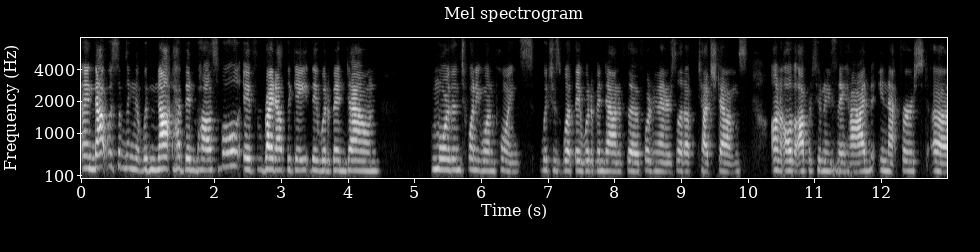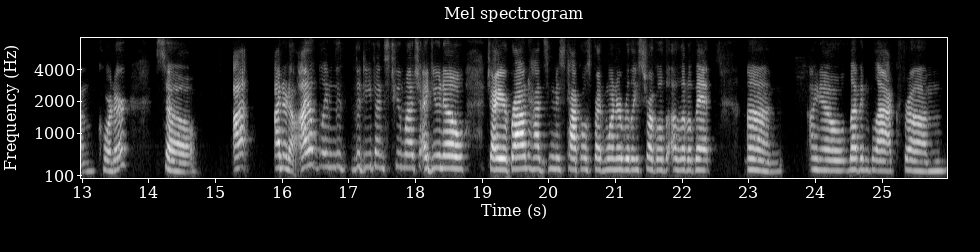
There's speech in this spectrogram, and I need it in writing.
And that was something that would not have been possible if right out the gate they would have been down more than 21 points, which is what they would have been down if the 49ers let up touchdowns on all the opportunities they had in that first um, quarter. So I I don't know. I don't blame the, the defense too much. I do know Ji'Ayir Brown had some missed tackles. Fred Warner really struggled a little bit. Um, I know Levin Black from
